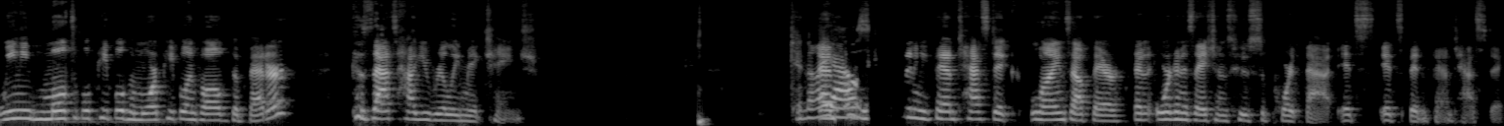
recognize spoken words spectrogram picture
We need multiple people. The more people involved, the better, because that's how you really make change. Can I and ask? Oh many fantastic lines out there and organizations who support that. It's it's been fantastic.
